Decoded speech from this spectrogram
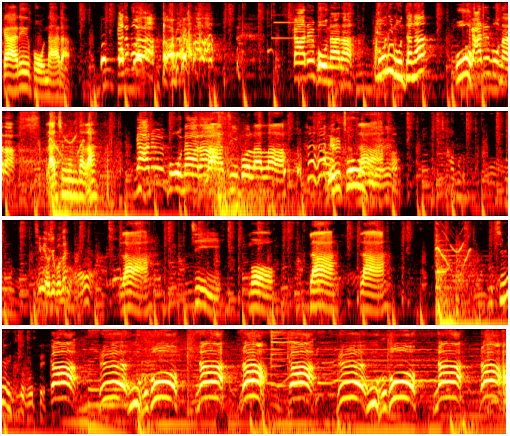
까르보나라. 까르보나라. 까르보나라. 토니 몬타나? 오. 까르보나라. 라지 몬타나? 까르보나라. 라지볼라라. 얘를 처음으로 라. 보네. 지금 여기 보네. 라. 지. 모. 라. 라. 지민이 형이 그거 못해. 까. 르. 보. 나. 라. 까. 르. 보. 나. 라.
